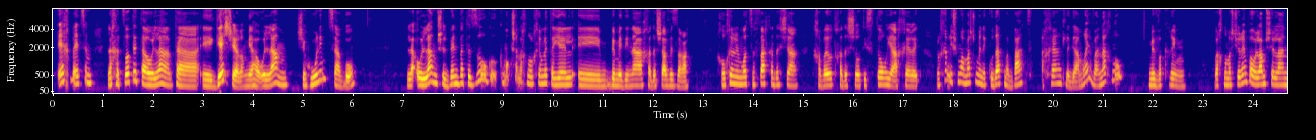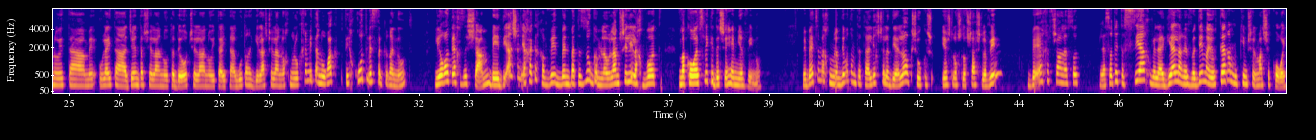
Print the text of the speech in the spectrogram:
איך בעצם לחצות את העולם, את הגשר מהעולם שהוא נמצא בו, לעולם של בן בת הזוג, כמו כשאנחנו הולכים לטייל אה, במדינה חדשה וזרה. אנחנו הולכים ללמוד שפה חדשה, חוויות חדשות, היסטוריה אחרת, הולכים לשמוע משהו מנקודת מבט אחרת לגמרי, ואנחנו מבקרים. ואנחנו משאירים בעולם שלנו את ה, אולי את האג'נדה שלנו, את הדעות שלנו, את ההתנהגות הרגילה שלנו, אנחנו לוקחים איתנו רק פתיחות וסקרנות, לראות איך זה שם, בידיעה שאני אחר כך אביא את בן בת הזוג גם לעולם שלי לחוות מה קורה אצלי כדי שהם יבינו. ובעצם אנחנו מלמדים אותם את התהליך של הדיאלוג, שיש לו שלושה שלבים, באיך אפשר לעשות, לעשות את השיח ולהגיע לרבדים היותר עמוקים של מה שקורה.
